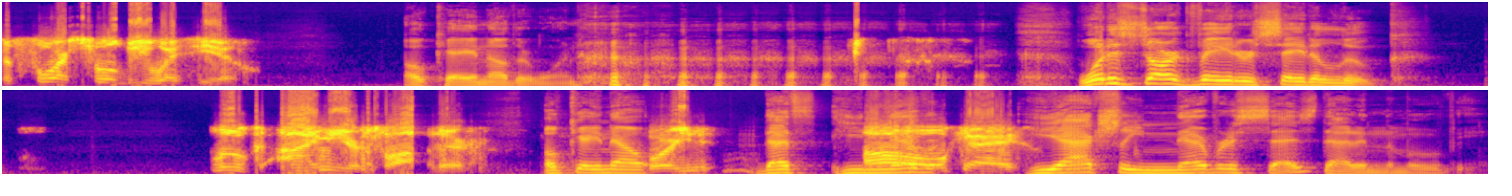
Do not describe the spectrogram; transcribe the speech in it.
The force will be with you. Okay, another one. what does Darth Vader say to Luke? Luke, I'm your father. Okay, now Or you? that's he Oh, never okay. he actually never says that in the movie.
